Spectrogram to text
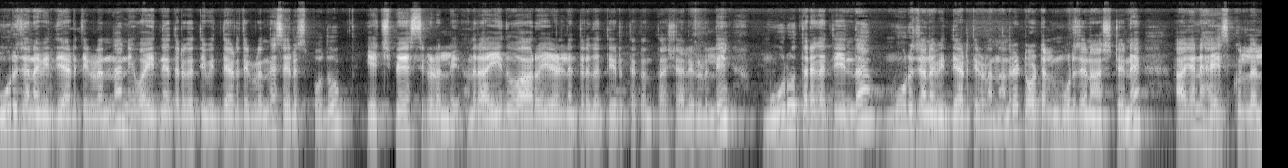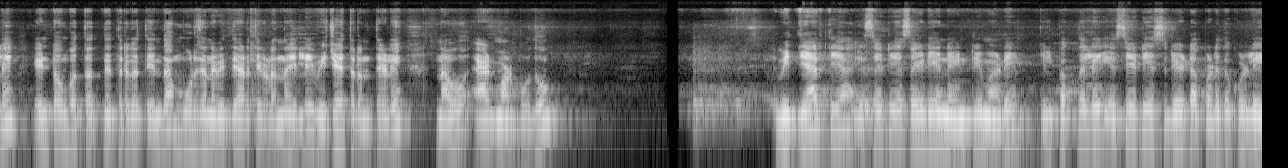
ಮೂರು ಜನ ವಿದ್ಯಾರ್ಥಿಗಳನ್ನು ನೀವು ಐದನೇ ತರಗತಿ ವಿದ್ಯಾರ್ಥಿಗಳನ್ನೇ ಸೇರಿಸ್ಬೋದು. ಎಚ್ ಪಿ ಎಸ್ಗಳಲ್ಲಿ ಅಂದರೆ ಐದು, ಆರು, ಏಳನೇ ತರಗತಿ ಇರತಕ್ಕಂಥ ಶಾಲೆಗಳಲ್ಲಿ ಮೂರು ತರಗತಿಯಿಂದ ಮೂರು ಜನ ವಿದ್ಯಾರ್ಥಿಗಳನ್ನು, ಅಂದರೆ ಟೋಟಲ್ ಮೂರು ಜನ ಅಷ್ಟೇ ಹಾಗೆಯೇ ಹೈಸ್ಕೂಲಲ್ಲಿ ಎಂಟು, ಒಂಬತ್ತು, ಹತ್ತನೇ ತರಗತಿಯಿಂದ ಮೂರು ಜನ ವಿದ್ಯಾರ್ಥಿಗಳನ್ನು ಇಲ್ಲಿ ವಿಜೇತರಂತೇಳಿ ನಾವು ಆ್ಯಡ್ ಮಾಡ್ಬೋದು. ವಿದ್ಯಾರ್ಥಿಯ S I T S I ಡಿಯನ್ನು ಎಂಟ್ರಿ ಮಾಡಿ, ಇಲ್ಲಿ ಪಕ್ಕದಲ್ಲಿ S I T S data ಪಡೆದುಕೊಳ್ಳಿ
